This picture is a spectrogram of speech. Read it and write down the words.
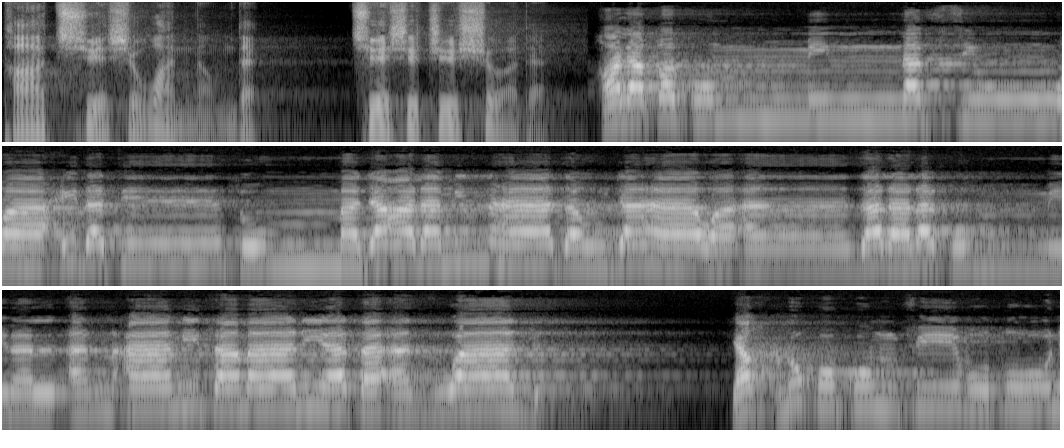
他却是万能的，却是至赦的。خلقكم من نفس واحدة ثم جعل منها زوجها وأنزل لكم من الأنعام ثمانية أزواج يخلقكم في بطون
